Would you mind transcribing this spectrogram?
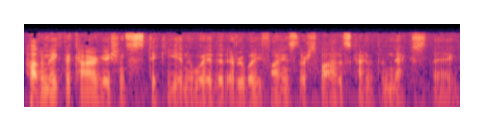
how to make the congregation sticky in a way that everybody finds their spot is kind of the next thing.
